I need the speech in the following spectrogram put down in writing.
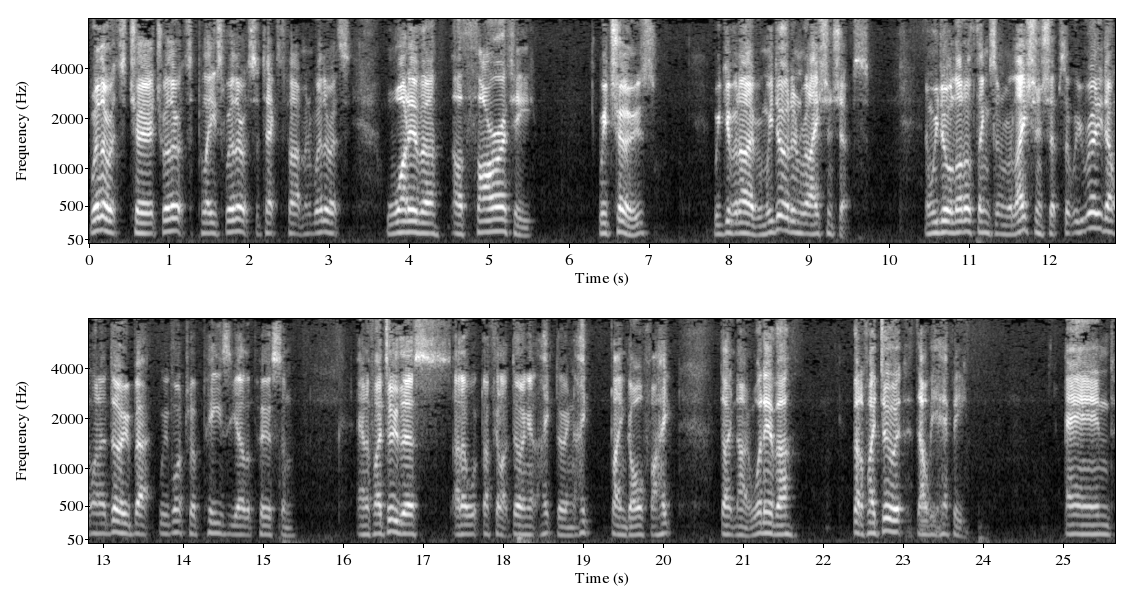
Whether it's church, whether it's police, whether it's the tax department, whether it's whatever authority we choose, we give it over. And we do it in relationships. And we do a lot of things in relationships that we really don't want to do, but we want to appease the other person. And if I do this, I don't, I feel like doing it. I hate doing. I hate playing golf. I hate, don't know, whatever. But if I do it, they'll be happy. And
